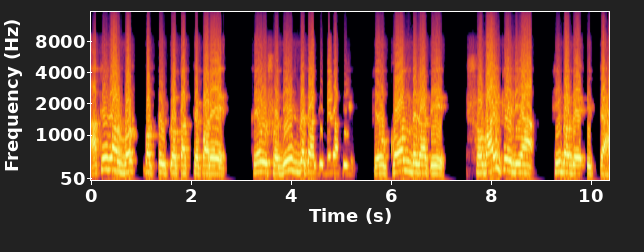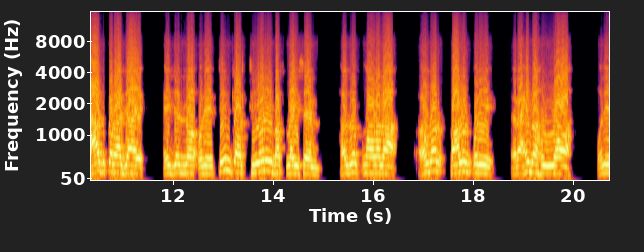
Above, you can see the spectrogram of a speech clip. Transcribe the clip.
আকিদার মত পার্থক্য থাকতে পারে। কেউ সদিদ বেদাতি বেদাতি, কেউ কম বেদাতি। সবাইকে নিয়ে কীভাবে ইত্তেহাদ করা যায় এই জন্য উনি তিনটা থিওরি বাতলাইছেন। হজরত মাওলানা অমর পালন করি রাহিবাহুল্লাহ উনি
